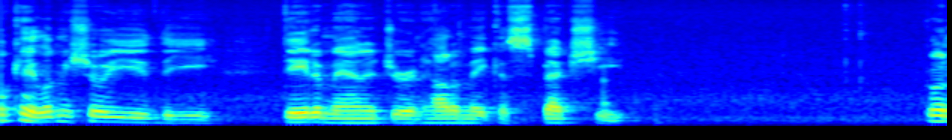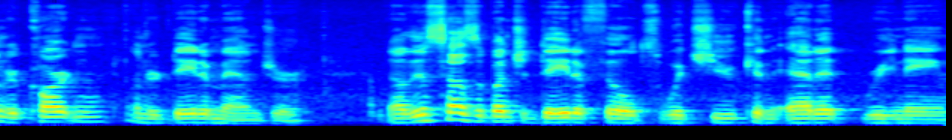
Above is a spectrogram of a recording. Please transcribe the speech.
Okay, let me show you the data manager and how to make a spec sheet. Go under carton, under data manager. Now this has a bunch of data fields which you can edit, rename,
